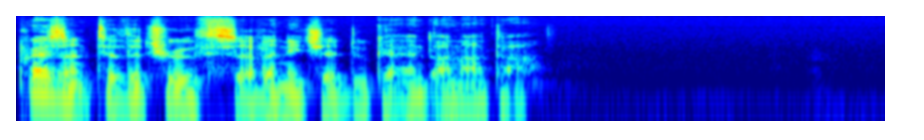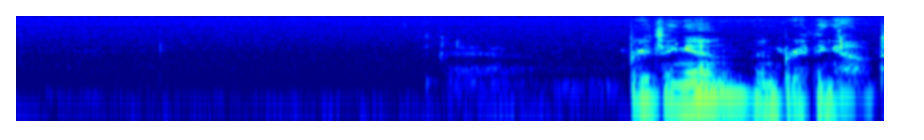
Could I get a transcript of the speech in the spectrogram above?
Present to the truths of anicca, dukkha, and anatta. Breathing in and breathing out.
